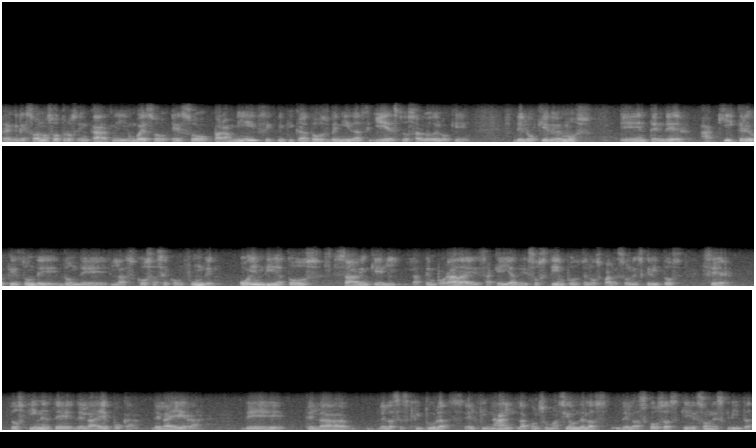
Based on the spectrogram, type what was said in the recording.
regresó a nosotros en carne y en hueso. Eso para mí significa dos venidas y esto es algo de lo que, de lo que debemos eh, entender. Aquí creo que es donde, donde las cosas se confunden. Hoy en día todos saben que la temporada es aquella de esos tiempos de los cuales son escritos ser los fines de, la época, de la era, de, la, de las escrituras, el final, la consumación de las, de las cosas que son escritas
